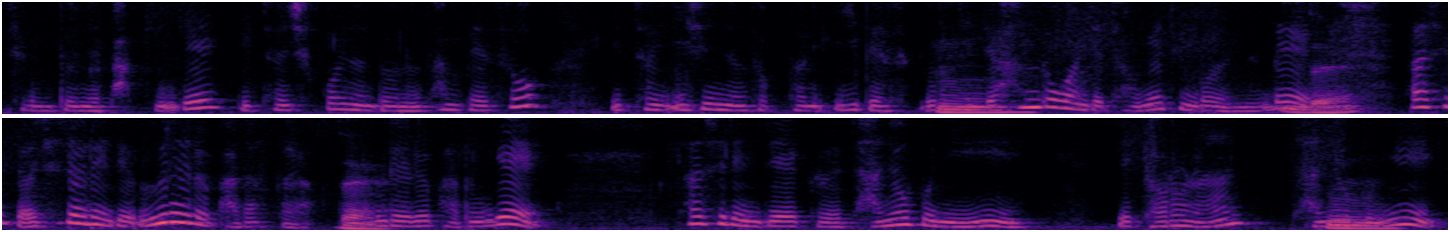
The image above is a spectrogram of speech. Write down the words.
지금 또 이제 바뀐 게 2019년도는 3배수, 2020년서부터는 2배수 이렇게 음. 이제 한도가 이제 정해진 거였는데 네. 사실 며칠 전에 이제 의뢰를 받았어요. 네. 의뢰를 받은 게 사실 이제 그 자녀분이 이제 결혼한 자녀분이 음.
